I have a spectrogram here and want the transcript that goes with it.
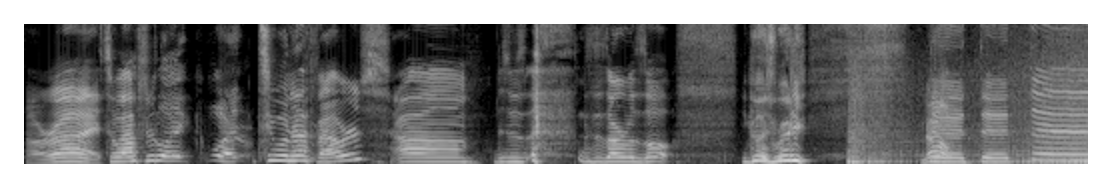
All right. So after like what two and a half hours, um, this is this is our result. You guys ready? No. Da, da, da.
